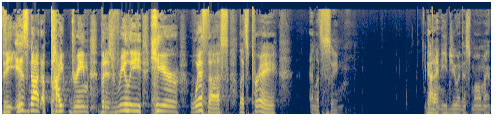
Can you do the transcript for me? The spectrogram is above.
that he is not a pipe dream, but is really here with us. Let's pray and let's sing. God, I need you in this moment.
